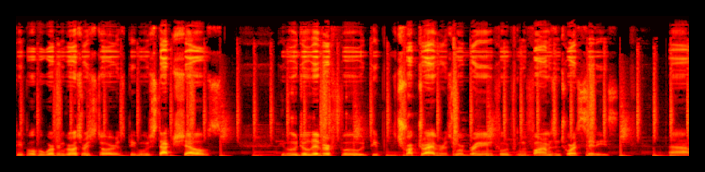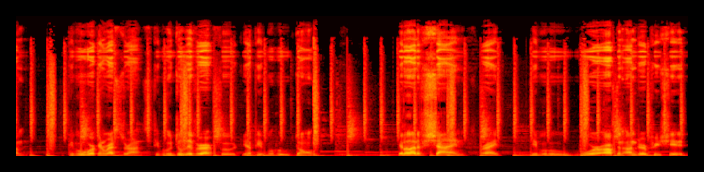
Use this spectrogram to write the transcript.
people who work in grocery stores, people who stock shelves, people who deliver food, people, truck drivers who are bringing food from the farms into our cities, um, people who work in restaurants, people who deliver our food, you know, people who don't get a lot of shine, right? People who, who are often underappreciated,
